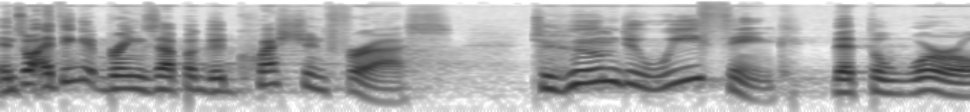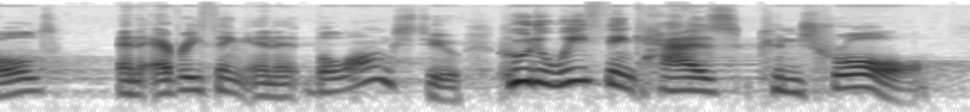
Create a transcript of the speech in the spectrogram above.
And so I think it brings up a good question for us. To whom do we think that the world and everything in it belongs to? Who do we think has control?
